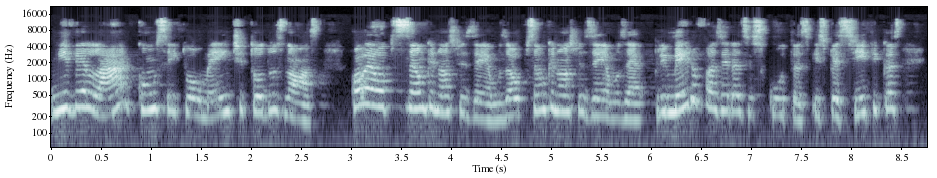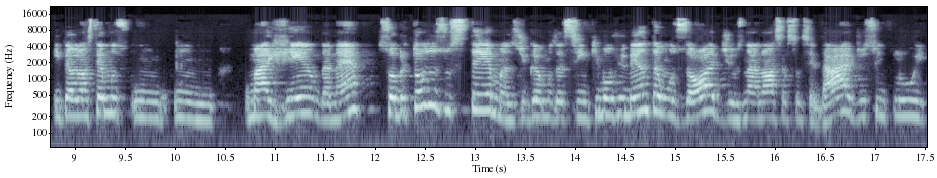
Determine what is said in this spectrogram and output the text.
nivelar conceitualmente todos nós. Qual é a opção que nós fizemos? A opção que nós fizemos é, primeiro, fazer as escutas específicas. Então, nós temos um, um uma agenda, né, sobre todos os temas, digamos assim, que movimentam os ódios na nossa sociedade. Isso inclui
